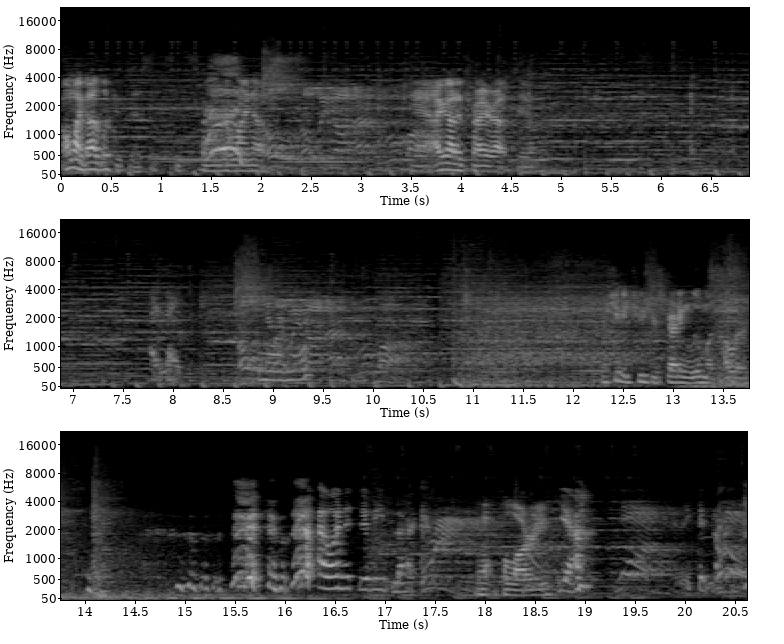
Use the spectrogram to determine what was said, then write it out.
Oh my God! Look at this. It's, it's starting to line up. Yeah, I gotta try her out too. I like normal. You choose your starting Luma color? I want it to be black. You want Polari? Yeah. I like it black.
